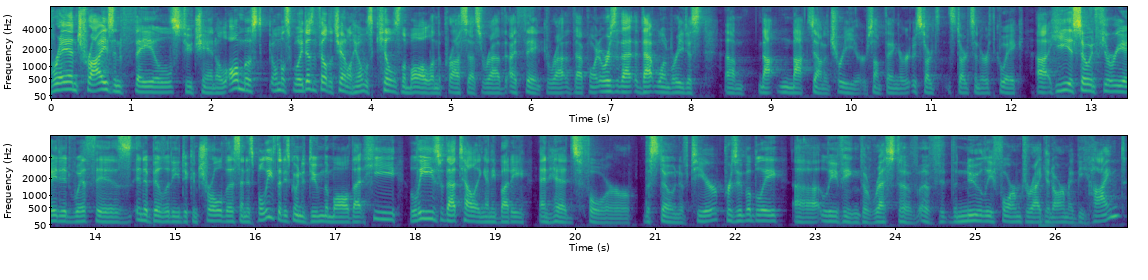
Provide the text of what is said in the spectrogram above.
Rand tries and fails to channel almost, almost. Well, he doesn't fail to channel. He almost kills them all in the process. Rather, I think, right at that point, or is it that that one where he just um, not knocks down a tree or something, or starts starts an earthquake? Uh, he is so infuriated with his inability to control this and his belief that he's going to doom them all that he leaves without telling anybody and heads for the Stone of Tyr, presumably, uh, leaving the rest of, of the newly formed dragon army behind.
